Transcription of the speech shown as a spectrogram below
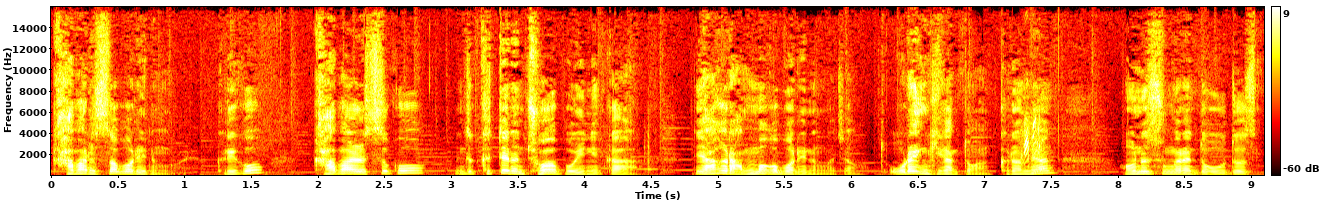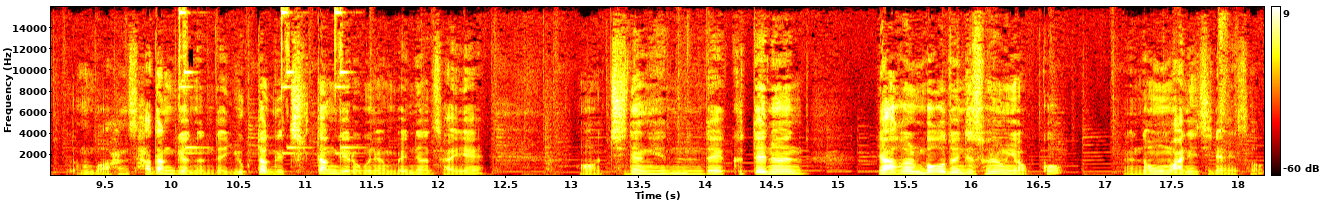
가발을 써버리는 거예요. 그리고 가발을 쓰고 이제 그때는 좋아 보이니까 약을 안 먹어버리는 거죠. 오랜 기간 동안. 그러면 어느 순간에 노후도 뭐 한 4단계였는데 6단계, 7단계로 그냥 몇 년 사이에 어, 진행했는데 그때는 약을 먹어도 이제 소용이 없고 예, 너무 많이 진행해서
